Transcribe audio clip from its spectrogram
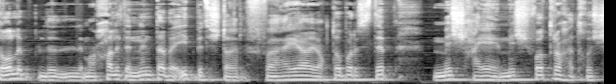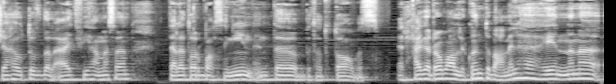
طالب لمرحلة إن أنت بقيت بتشتغل. فهي يعتبر step مش حياة مش فترة هتخشها وتفضل قاعد فيها مثلا تلات أربع سنين أنت بتتطوع بس. الحاجة الرابعة اللي كنت بعملها هي إن أنا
